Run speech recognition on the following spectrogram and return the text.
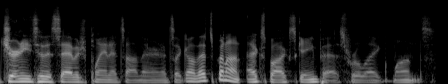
Journey to the Savage Planet's on there, and it's like, oh, that's been on Xbox Game Pass for like months.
